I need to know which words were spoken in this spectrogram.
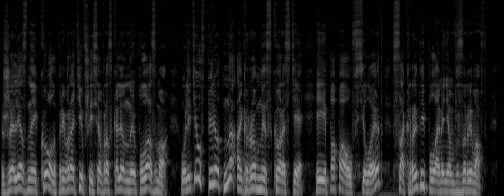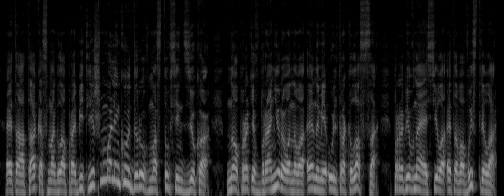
Железный кол, превратившийся в раскаленную плазму, улетел вперед на огромной скорости и попал в силуэт, сокрытый пламенем взрывов. Эта атака смогла пробить лишь маленькую дыру в мосту в Синдзюко, но против бронированного энеми ультракласса пробивная сила этого выстрела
